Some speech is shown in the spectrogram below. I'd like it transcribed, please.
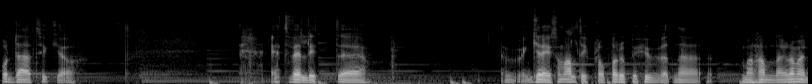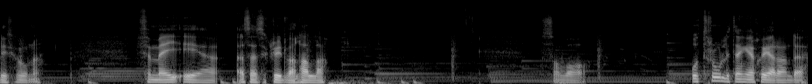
Och där tycker jag ett väldigt eh, grej som alltid ploppar upp i huvudet när man hamnar i de här diskussionerna. För mig är Assassin's Creed Valhalla. Som var otroligt engagerande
